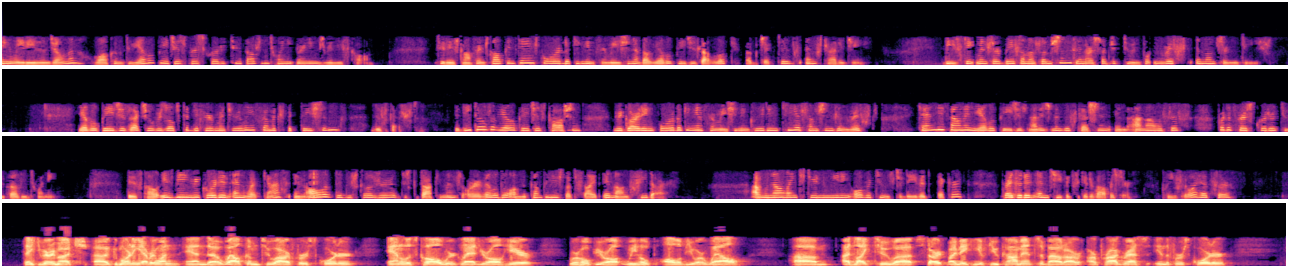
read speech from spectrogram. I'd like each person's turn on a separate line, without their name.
Morning, ladies and gentlemen. Welcome to Yellow Pages first quarter 2020 earnings release call. Today's conference call contains forward-looking information about Yellow Pages outlook, objectives, and strategy. These statements are based on assumptions and are subject to important risks and uncertainties. Yellow Pages actual results could differ materially from expectations discussed. The details of Yellow Pages caution regarding forward-looking information, including key assumptions and risks, can be found in Yellow Pages management discussion and analysis for the first quarter 2020. This call is being recorded and webcast, and all of the disclosure documents are available on the company's website and on SEDAR. I would now like to turn the meeting over to Mr. David Eckert, President and Chief Executive Officer. Please go ahead, sir.
Thank you very much. Uh, good morning, everyone, and uh, welcome to our first quarter analyst call. We're glad you're all here. We hope you're all we hope all of you are well. Um, I'd like to uh, start by making a few comments about our progress in the first quarter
